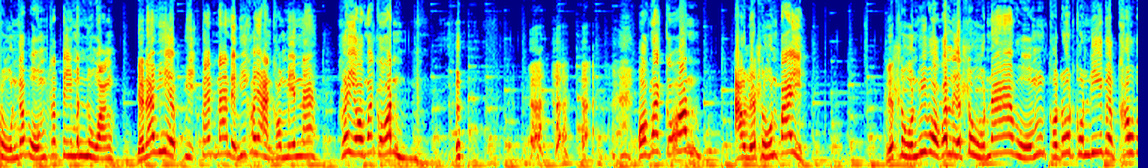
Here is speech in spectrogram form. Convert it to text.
ศูนย์ครับผมสตรีมันหน่วง เดี๋ยวนะพี่พี่แป๊บนะเดี๋ยวพี่ค่อยอ่านคอมเมนต์นะเฮ้ยออกมาก่อนออกมาก่อน เอาเหลือศูนย์ไป เหลือศูนย์พี่บอกว่าเหลือศูนย์นะผม ขอโทษคนที่แบบเข้าไป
